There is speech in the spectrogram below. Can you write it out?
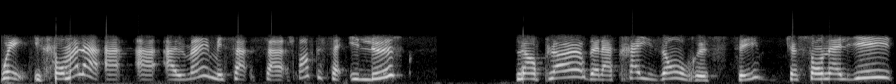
Oui, ils se font mal à, à- à- à eux-mêmes, mais ça, ça, je pense que ça illustre l'ampleur de la trahison russe, que son allié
